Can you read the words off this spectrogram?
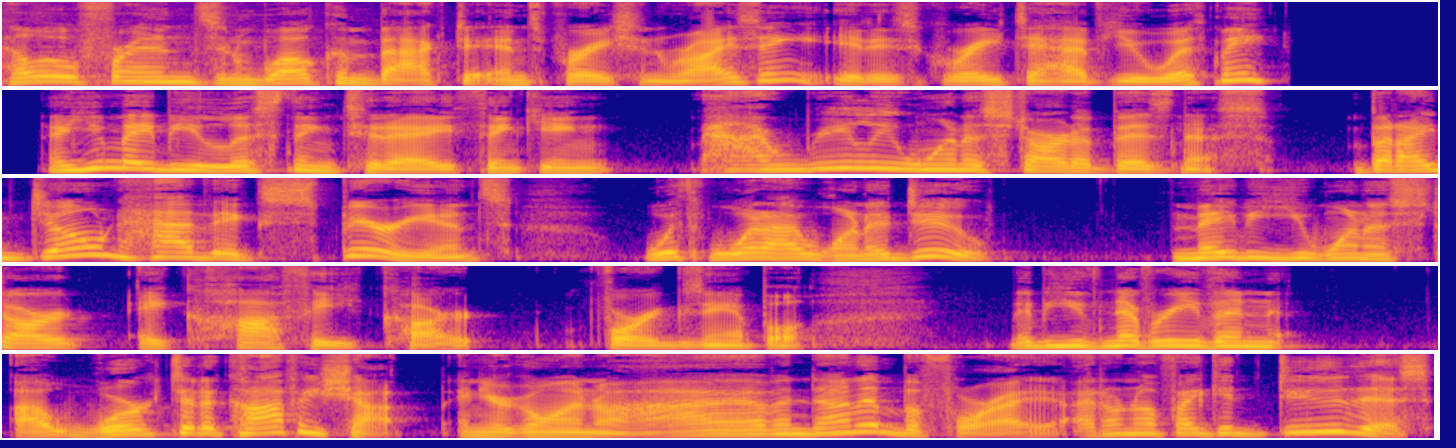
Hello, friends, and welcome back to Inspiration Rising. It is great to have you with me. Now, you may be listening today thinking, I really want to start a business, but I don't have experience with what I want to do. Maybe you want to start a coffee cart, for example. Maybe you've never even uh, worked at a coffee shop and you're going, oh, I haven't done it before. I, I don't know if I could do this,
